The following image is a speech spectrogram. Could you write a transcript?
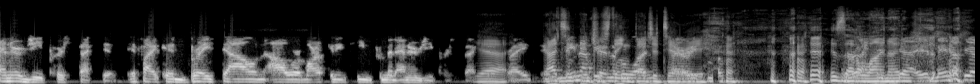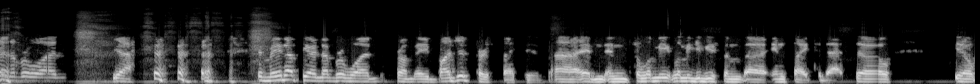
energy perspective. If I could break down our marketing team from an energy perspective, yeah, right? That's an interesting budgetary. Is that right. a line item? Yeah, it may not be our number one. Yeah, it may not be our number one from a budget perspective. Uh, and and so let me let me give you some uh, insight to that. So, you know,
